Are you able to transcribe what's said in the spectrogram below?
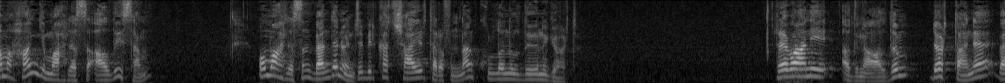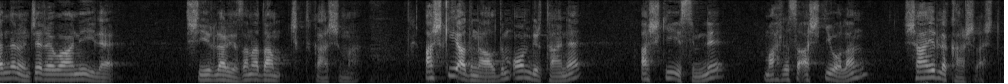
Ama hangi mahlası aldıysam o mahlasın benden önce birkaç şair tarafından kullanıldığını gördüm. Revani adını aldım. Dört tane benden önce Revani ile şiirler yazan adam çıktı karşıma. Aşki adını aldım. 11 tane Aşki isimli mahlası Aşki olan şairle karşılaştım.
